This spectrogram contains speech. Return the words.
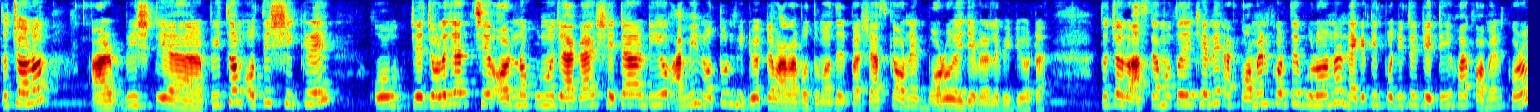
তো চলো, আর বৃষ্টি প্রীতম অতি শীঘ্রই ও যে চলে যাচ্ছে অন্য কোনো জায়গায়, সেটা নিয়েও আমি নতুন ভিডিও একটা বানাবো তোমাদের পাশে। আজকে অনেক বড় হয়ে যাবে নাহলে ভিডিওটা। তো চলো, আজকের মতো এখানে, আর কমেন্ট করতে ভুলো না নেগেটিভ পজিটিভ যেটাই হয় কমেন্ট করো।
